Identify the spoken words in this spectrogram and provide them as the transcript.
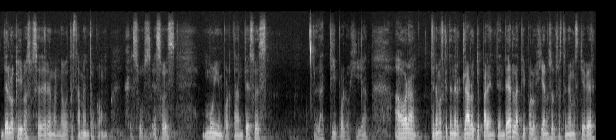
de lo que iba a suceder en el Nuevo Testamento con Jesús. Eso es muy importante, eso es la tipología. Ahora, tenemos que tener claro que para entender la tipología nosotros tenemos que ver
